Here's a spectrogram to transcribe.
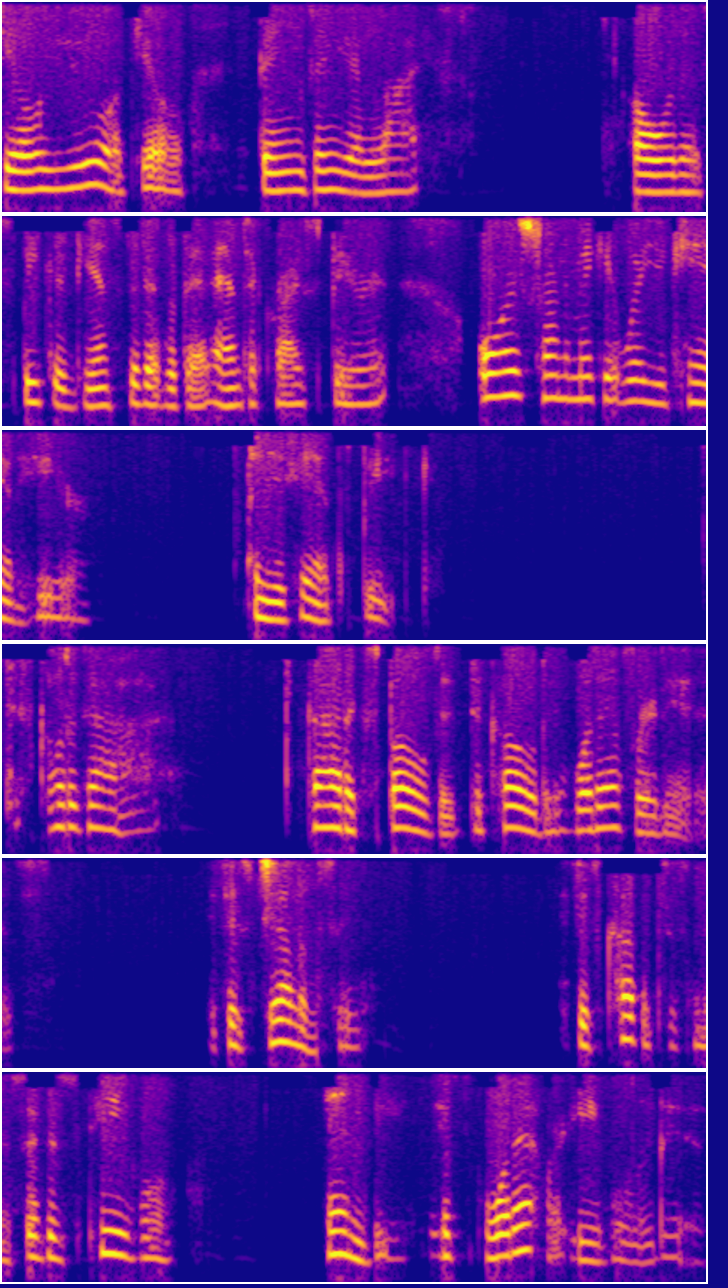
kill you or kill things in your life, or to speak against it with that antichrist spirit, or it's trying to make it where you can't hear and you can't speak. Just go to God. God expose it, decode it, whatever it is. If it's jealousy, it's covetousness, if it's evil, envy, if whatever evil it is,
